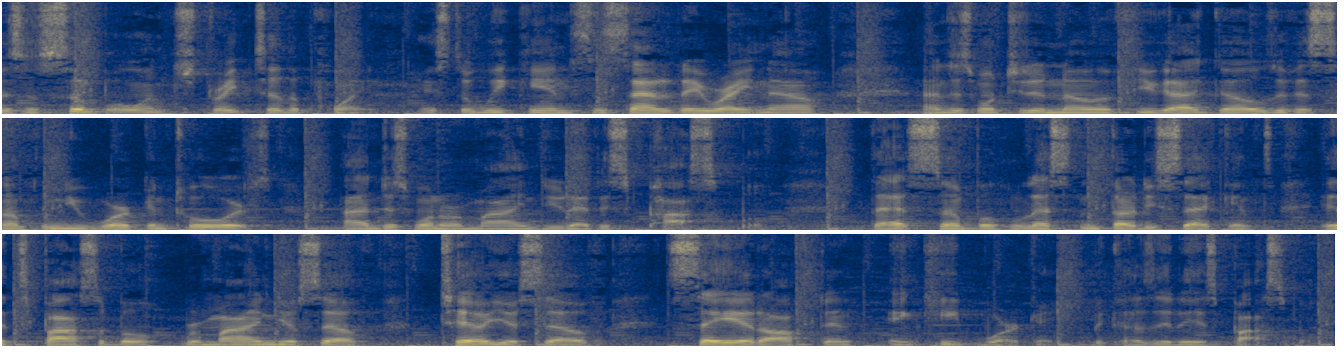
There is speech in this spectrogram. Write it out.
This is simple and straight to the point. It's the weekend, it's a Saturday right now. I just want you to know if you got goals, if it's something you're working towards, I just want to remind you that it's possible. That simple, less than 30 seconds. It's possible. Remind yourself, tell yourself, say it often, and keep working because it is possible.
